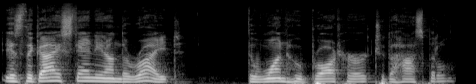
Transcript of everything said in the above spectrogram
Is the guy standing on the right the one who brought her to the hospital?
